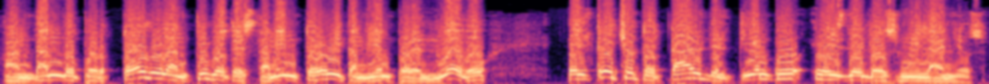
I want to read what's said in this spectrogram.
andando por todo el Antiguo Testamento y también por el Nuevo, el trecho total del tiempo es de dos mil años.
